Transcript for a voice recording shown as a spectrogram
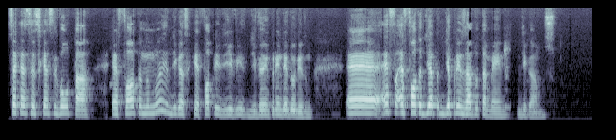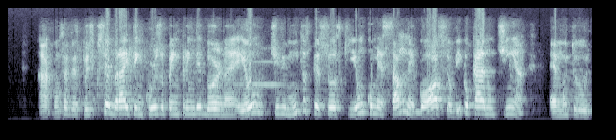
Você quer, você quer se voltar. É falta, não, não diga que é falta de, de, de empreendedorismo é, é, é falta de, de aprendizado também, digamos. Ah, com certeza. Por isso que o Sebrae tem curso para empreendedor, né? Eu tive muitas pessoas que iam começar um negócio, eu vi que o cara não tinha é muito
